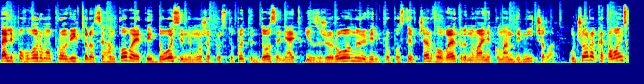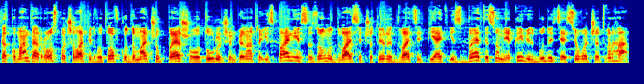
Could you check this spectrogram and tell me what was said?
Далі поговоримо про Віктора Циганкова, який досі не може приступити до занять із Жироною. Він пропустив чергове тренування команди Мічела. Учора каталонська команда розпочала підготовку до матчу першого туру чемпіонату Іспанії сезону 24-25 із Бетисом, який відбудеться цього четверга.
